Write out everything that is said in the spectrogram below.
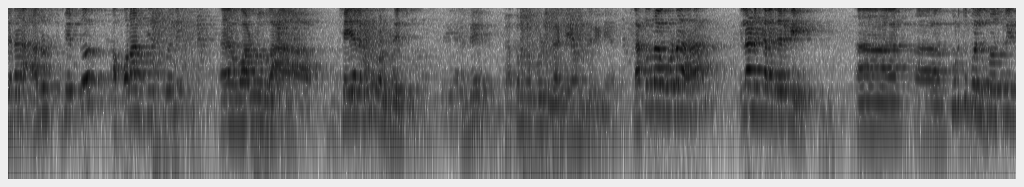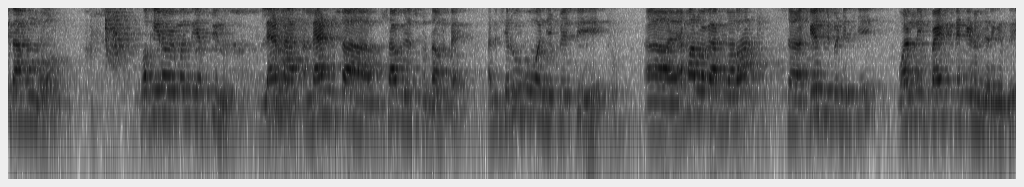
జన అల్లుడు పేరుతో ఆ పొలాన్ని తీసుకొని వాళ్ళు చేయాలనేది వాళ్ళ ఉద్దేశం. అంటే గతంలో కూడా ఇలాంటి ఏమైనా జరిగినాయా? గతంలో కూడా ఇలాంటివి చాలా జరిగాయి. కుర్తుపల్లి సోశ్రీ గ్రామంలో ఒక ఇరవై మంది ఎస్సీలు ల్యాండ్ ల్యాండ్ సా సాగు చేసుకుంటా ఉంటే అది చెరువు భూమి అని చెప్పేసి ఎంఆర్ఓ గారి ద్వారా కేసులు పెట్టించి వాళ్ళని బయటకు నెట్టేయడం జరిగింది.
